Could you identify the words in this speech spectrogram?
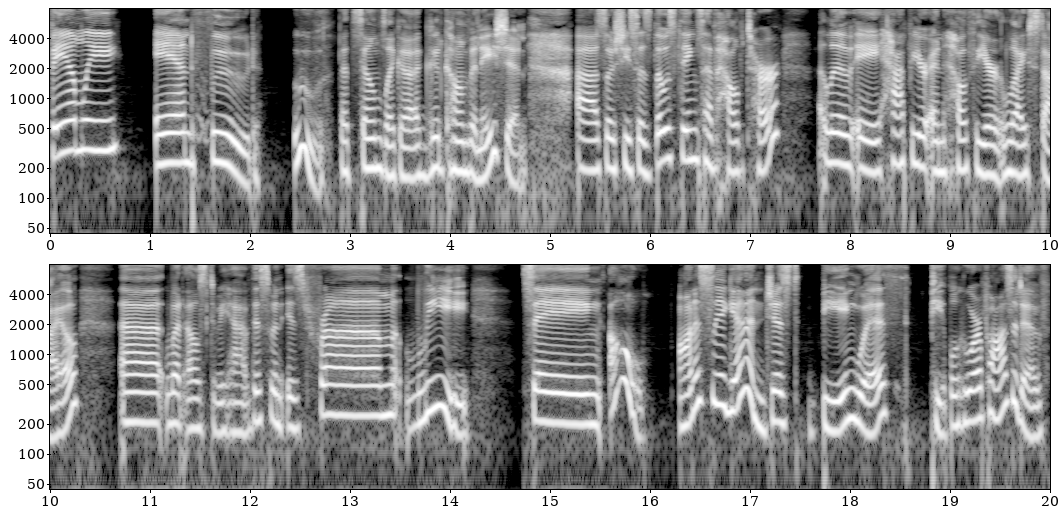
family and food. Ooh, that sounds like a good combination. Uh, so she says those things have helped her live a happier and healthier lifestyle. Uh, what else do we have? This one is from Lee saying, Oh, honestly, again, just being with people who are positive.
